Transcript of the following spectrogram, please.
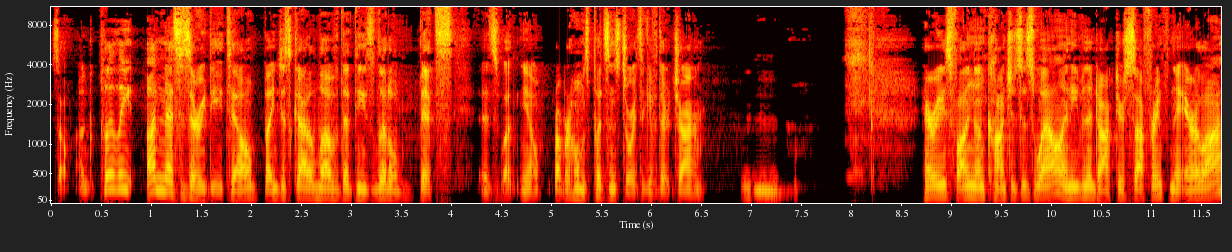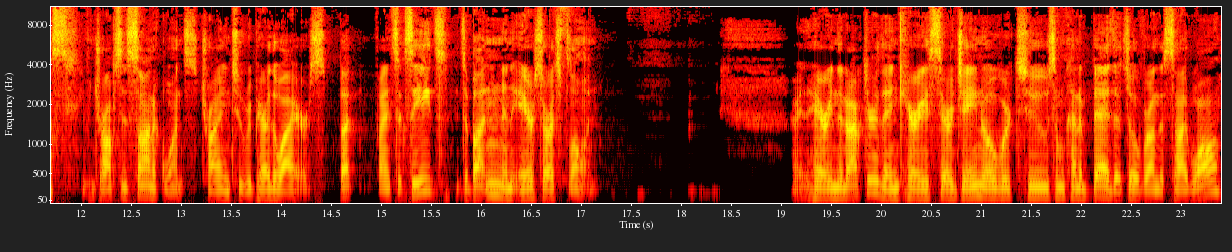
So a completely unnecessary detail, but you just gotta love that these little bits is what you know Robert Holmes puts in stories to give it their charm. Mhm. is falling unconscious as well, and even the doctor's suffering from the air loss. Even drops his sonic once, trying to repair the wires. But finally succeeds, it's a button, and the air starts flowing. All right, Harry and the doctor then carry Sarah Jane over to some kind of bed that's over on the side wall.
